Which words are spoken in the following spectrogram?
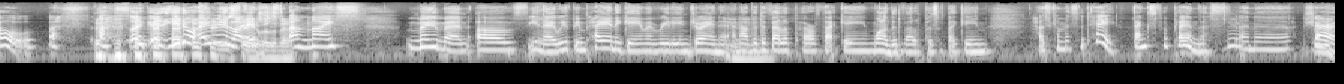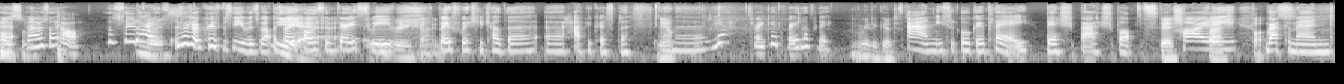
oh, that's, that's like you know what I It's really mean? Like sweet, it's just it? a nice moment of you know we've been playing a game and really enjoying it, and now the Mm. developer of that game, one of the developers of that game, has come and said, hey, thanks for playing this Yeah. and uh, sharing it. And I was like, oh. That's so nice. Nice. Especially on Christmas Eve as well. It's very Yeah, wholesome, very sweet. really. Both wish each other a happy Christmas. Yep. And uh, yeah, it's very good, very lovely. Really good. And you should all go play Bish Bash Bots. Bish Highly Bash Bots. recommend.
